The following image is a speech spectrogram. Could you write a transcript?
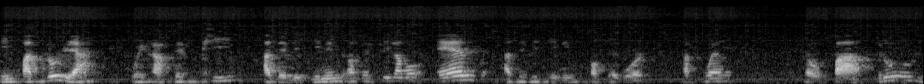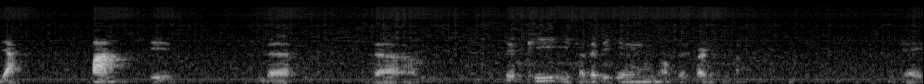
In patrulla, we have the P at the beginning of the syllable and at the beginning of the word as well. So patrulla, is the the um, the P is at the beginning of the first syllable. Okay,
